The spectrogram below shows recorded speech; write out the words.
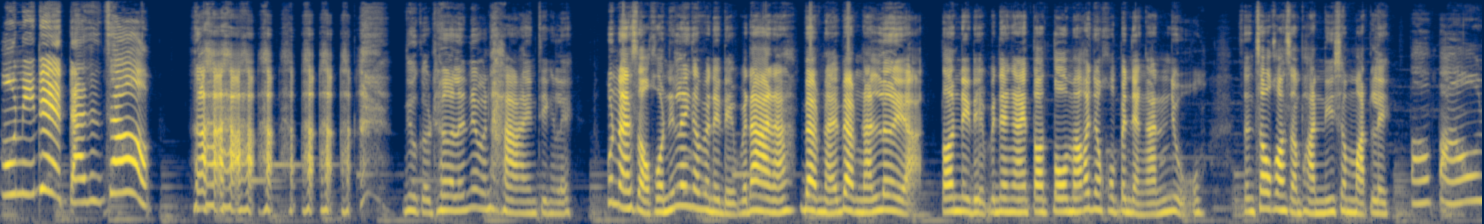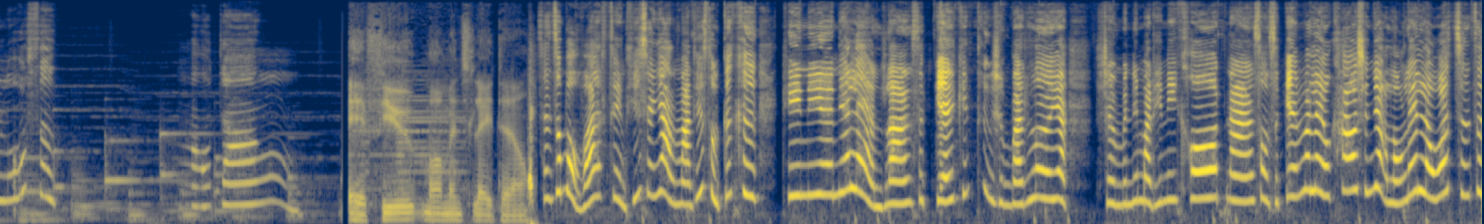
มุกนี้เด็ดแต่ฉันชอบ อยู่กับเธอแล้วเนี่ยมันฮาจริงๆเลยพวกนายสองคนนี่เล่นกันเป็นเด็กๆไม่ได้นะ แบบไหนแบบนั้นเลยอะตอนเด็กๆเป็นยังไงตอนโตมาก็ยังคงเป็นอย่างนั้นอยู่ฉันชอบความสัมพันธ์นี้ชะมัดเลย เปาเปารู้สึก เหงาจัง A few moments later. ฉันจะบอกว่าสิ่งที่ฉันอยากมาที่สุดก็คือ ที่เนี่ยเนี่ยแหละลานสเก็ตคิดถึงฉันบัดเลยอะฉันไม่ได้มาที่นี่โคตรนานส่งสเก็ตมาเร็วเข้าฉันอยากลองเล่นแล้วว่าฉันจะ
